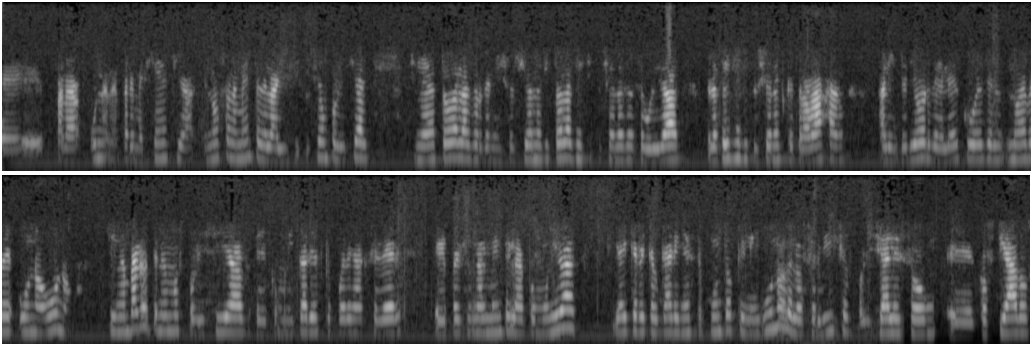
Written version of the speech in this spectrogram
eh, para una para emergencia, no solamente de la institución policial, sino de todas las organizaciones y todas las instituciones de seguridad, de las seis instituciones que trabajan al interior del ECU es el 911. Sin embargo, tenemos policías eh, comunitarias que pueden acceder eh, personalmente a la comunidad y hay que recalcar en este punto que ninguno de los servicios policiales son costeados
